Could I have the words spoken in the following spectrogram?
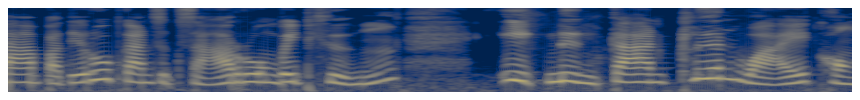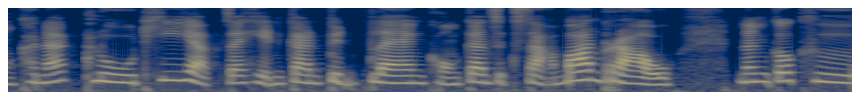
การปฏิรูปการศึกษารวมไปถึงอีกหนึ่งการเคลื่อนไหวของคณะครูที่อยากจะเห็นการเปลี่ยนแปลงของการศึกษาบ้านเรา นั่นก็คือ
